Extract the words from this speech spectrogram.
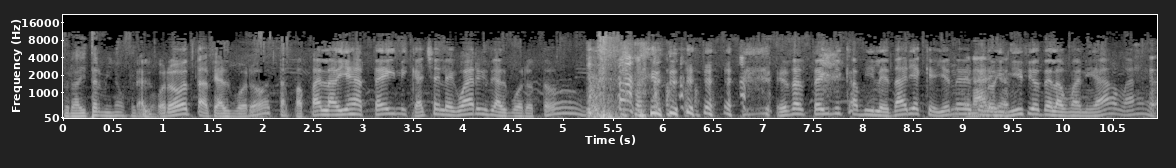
Pero ahí terminó. se alborota, se alborota. Papá la vieja técnica, échale guaro y se alborotó. Esa técnica milenaria que viene desde los inicios de la humanidad, man.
